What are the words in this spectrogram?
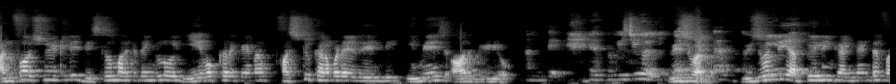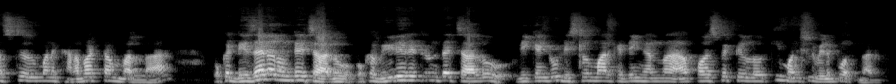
అన్ఫార్చునేట్లీ డిజిటల్ మార్కెటింగ్లో ఏ ఒక్కరికైనా ఫస్ట్ కనబడేది ఏంటి? Image or video visual visually appealing content first మనకు కనబడటం వల్ల ఒక డిజైనర్ ఉంటే చాలు ఒక వీడియో ఎడిటర్ ఉంటే చాలు we can do digital marketing అన్న పర్స్పెక్టివ్లోకి మనుషులు వెళ్ళిపోతున్నారు.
